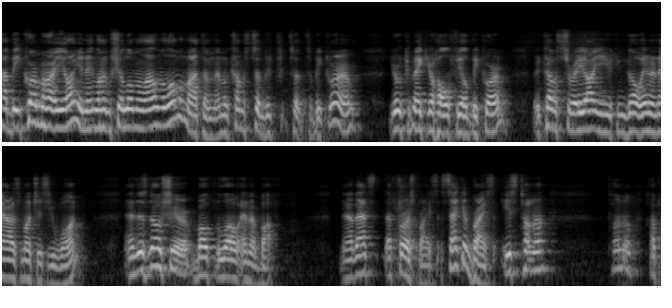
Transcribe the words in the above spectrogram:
Habikur mahariyoyin ein lahem shalom v'lo mamaton. And when it comes to to, to bikurim, you can make your whole field bikurim. When it comes to rayoyin, you can go in and out as much as you want, and there's no share both below and above. Now that's the first brisa. Second brisa is Tana. That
